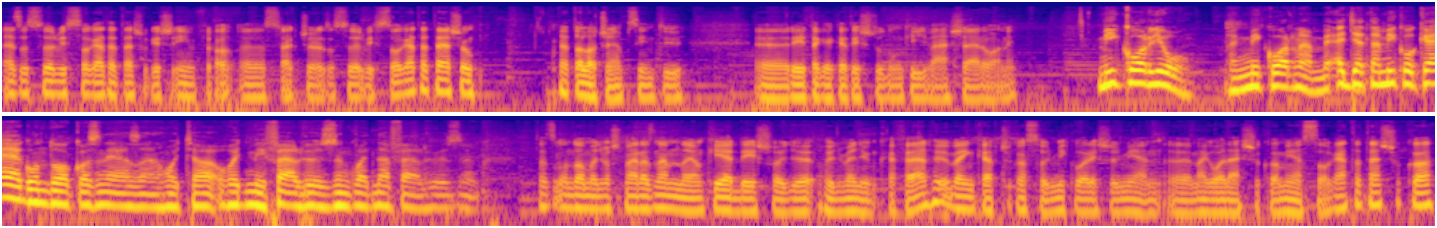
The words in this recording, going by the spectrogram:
ez a service szolgáltatások, és infrastructure ez a service szolgáltatások, tehát alacsonyabb szintű rétegeket is tudunk így vásárolni. Mikor jó? Meg mikor nem? Egyáltalán mikor kell elgondolkozni ezen, hogyha, hogy mi felhőzzünk, vagy ne felhőzzünk? Azt gondolom, hogy most már az nem nagyon kérdés, hogy, hogy megyünk-e felhőbe, inkább csak az, hogy mikor és hogy milyen megoldásokkal, milyen szolgáltatásokkal.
